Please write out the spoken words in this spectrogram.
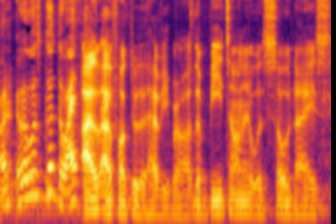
It was good though. I think. I, I fucked with it heavy, bro. The beats on it was so nice.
